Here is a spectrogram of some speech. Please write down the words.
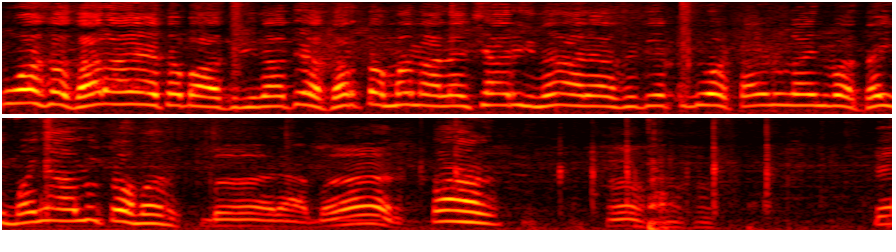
પાંચ હજાર આયા હતા બાજરીના તે હજાર તમને આલ્યા ચારી ના આલ્યા છે તે કીધું અટાણું લાઈન વધાઈ મને આલું તમને. બરાબર. તાણ. હા હા હા. તે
